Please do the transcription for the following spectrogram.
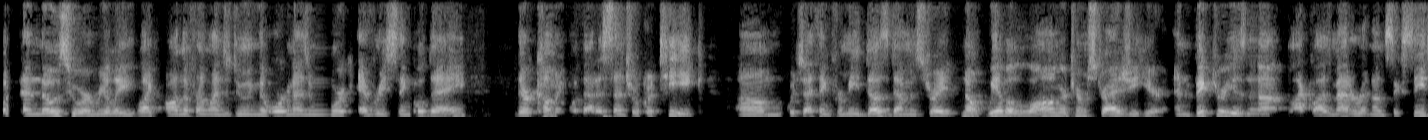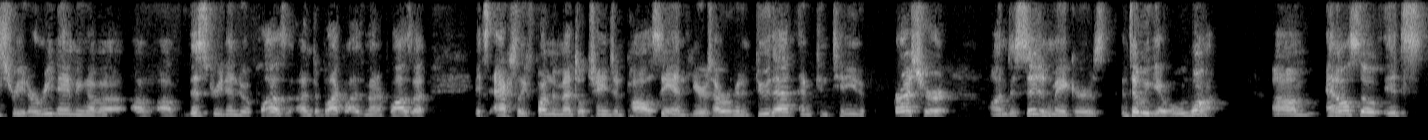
But then those who are really like on the front lines doing the organizing work every single day, they're coming with that essential critique, um, which I think for me does demonstrate no, we have a longer term strategy here, and victory is not Black Lives Matter written on 16th Street or renaming of a of, of this street into a plaza into Black Lives Matter Plaza. It's actually fundamental change in policy, and here's how we're going to do that and continue to pressure on decision makers until we get what we want. Um, and also, it's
